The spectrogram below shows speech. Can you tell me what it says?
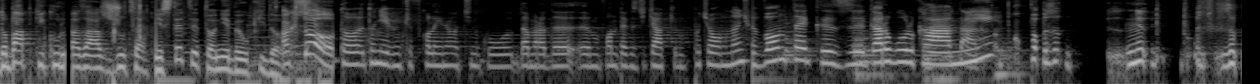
Do babki kurwa zaraz rzucę. Niestety to nie był Kido. A kto? To, to nie wiem, czy w kolejnym odcinku dam radę em, wątek z dzieciakiem pociągnąć. Wątek z gargulkami. Po, z, nie, z,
